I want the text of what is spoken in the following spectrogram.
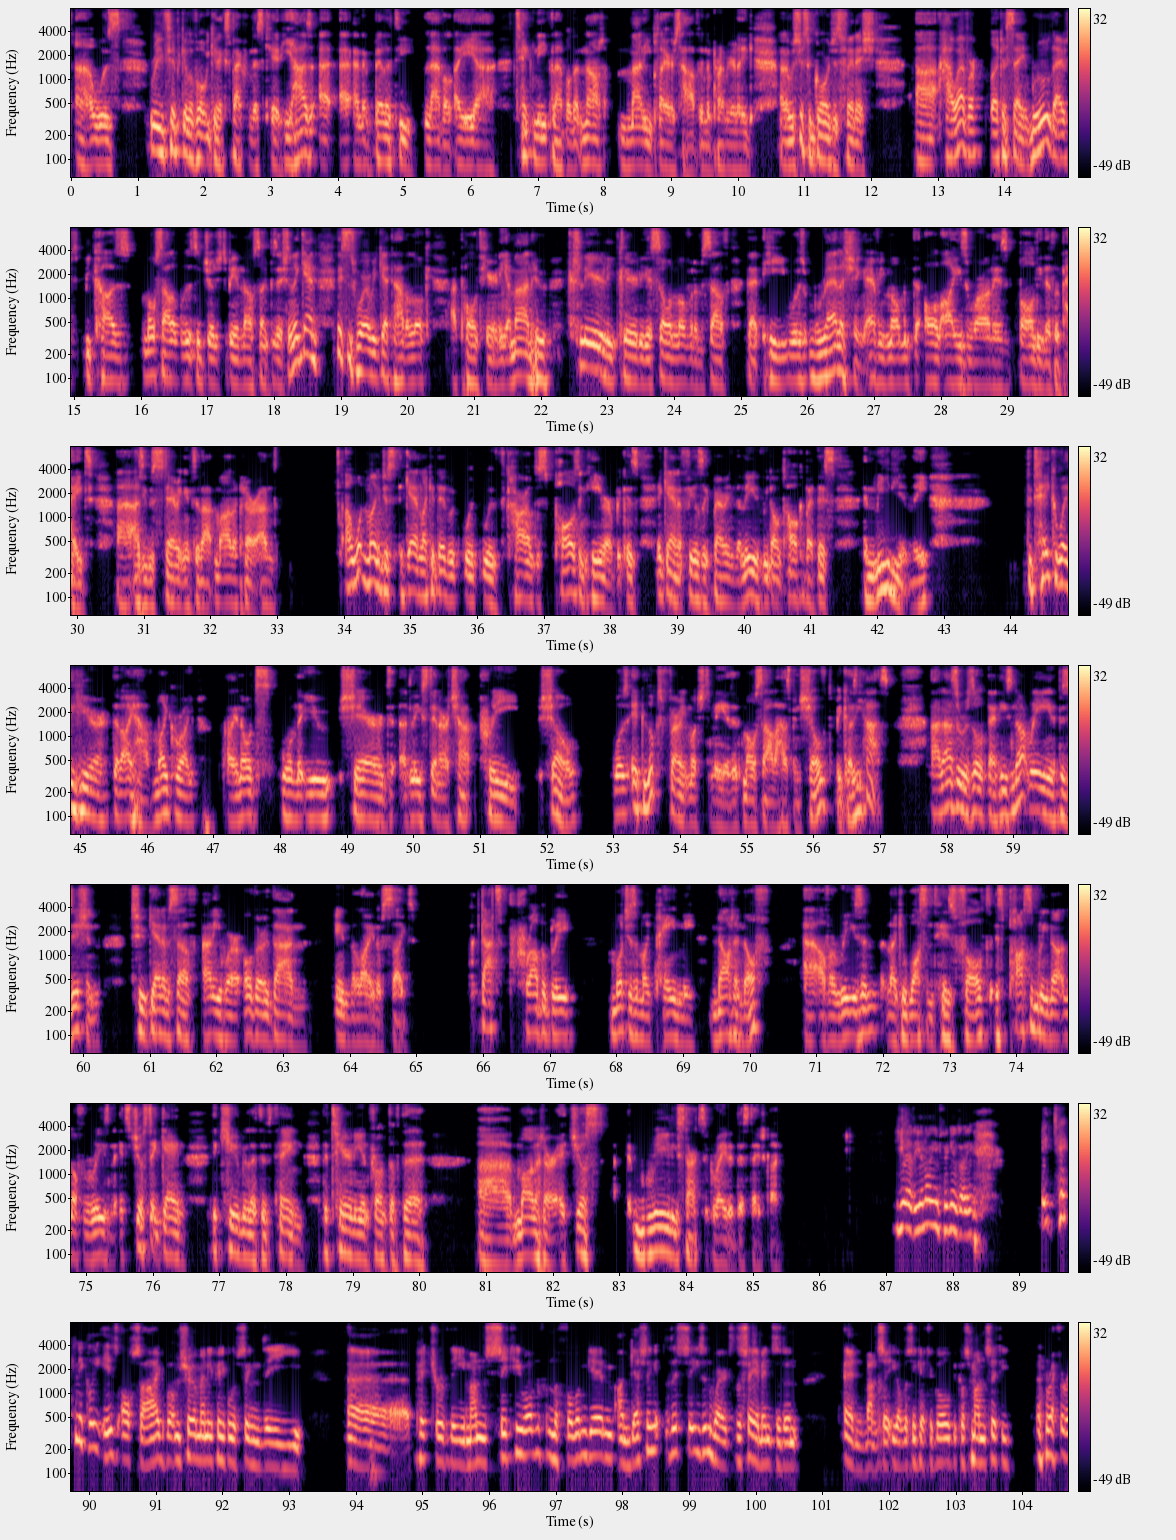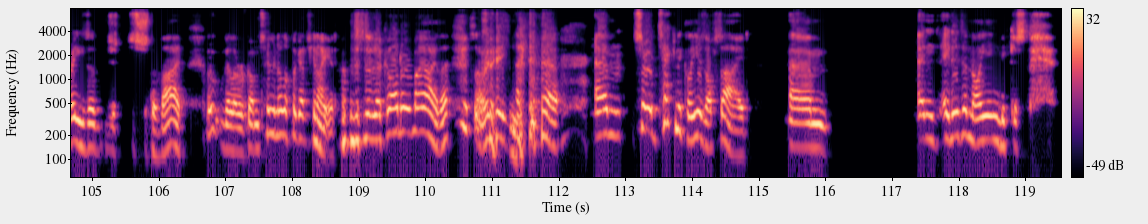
uh, was really typical of what we can expect from this kid. He has a, a, an ability level, a uh, technique level that not many players have in the Premier League, and it was just a gorgeous finish. Uh, however, like I say, ruled out because Mo Salah was adjudged to be in an offside position. And again, this is where we get to have a look at Paul Tierney, a man who clearly, clearly is so in love with himself that he was relishing every moment that all eyes were on his baldy little pate uh, as he was staring into that monitor. And I wouldn't mind just again, like I did with, with, with Karl, just pausing here because again, it feels like burying the lead if we don't talk about this immediately. The takeaway here that I have, my gripe, I know it's one that you shared at least in our chat pre-show, was it looks very much to me as if Mo Salah has been shoved because he has, and as a result, then he's not really in a position to get himself anywhere other than in the line of sight. That's probably, much as it might pain me, not enough uh, of a reason. Like it wasn't his fault. It's possibly not enough of a reason. It's just again the cumulative thing, the tyranny in front of the uh, monitor. It just it really starts to grate at this stage, guy. Yeah, the annoying thing is, I it technically is offside, but I'm sure many people have seen the uh, picture of the Man City one from the Fulham game. I'm guessing it's this season where it's the same incident, and Man City obviously get a goal because Man City referees are just just a vibe. Oh, Villa have gone 2 0 up against United. just in the corner of my eye there. Sorry. um, so it technically is offside. Um, and it is annoying because,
